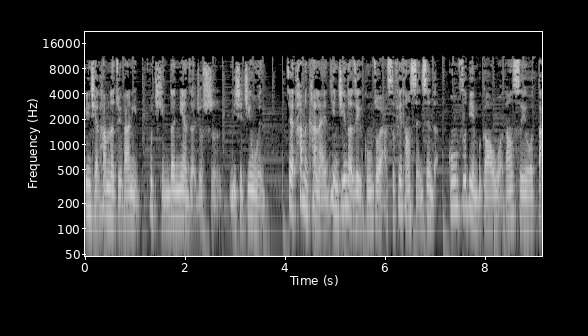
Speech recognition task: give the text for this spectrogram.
并且他们的嘴巴里不停的念着就是一些经文。在他们看来，印经的这个工作呀是非常神圣的，工资并不高。我当时有打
